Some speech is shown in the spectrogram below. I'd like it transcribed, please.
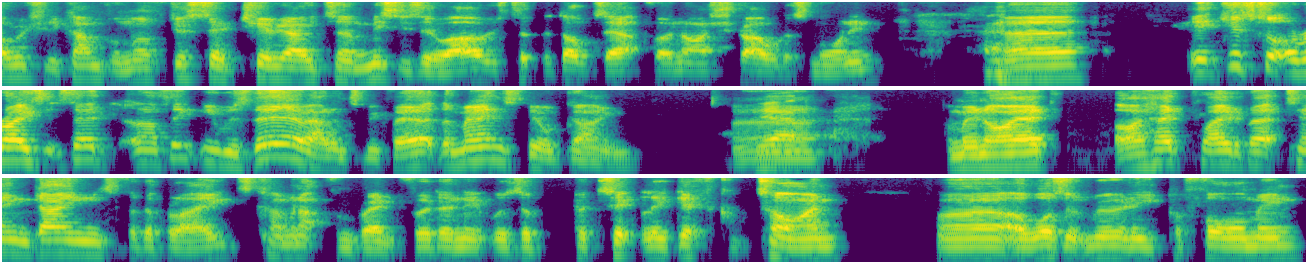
originally come from, I've just said cheerio to Mrs. Ooh who took the dogs out for a nice stroll this morning. Uh, it just sort of raised its head, and I think he was there, Alan. To be fair, at the Mansfield game. Uh, yeah. I mean, I had I had played about ten games for the Blades coming up from Brentford, and it was a particularly difficult time. Uh, I wasn't really performing.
